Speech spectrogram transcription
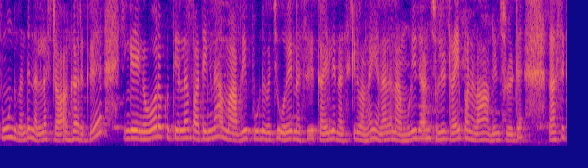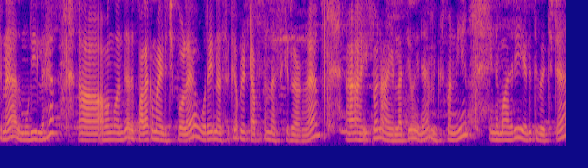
பூண்டு வந்து நல்லா ஸ்ட்ராங்காக இருக்குது இங்கே எங்கள் ஓர குத்தியெல்லாம் பார்த்தீங்கன்னா அப்படியே பூண்டு வச்சு ஒரே நசுக்கு கையில் நசுக்கிடுவாங்க. என்னால் நான் முடியுதான்னு சொல்லி ட்ரை பண்ணலாம் அப்படின்னு சொல்லிட்டு நசுக்கினேன். அது முடியல. அவங்க வந்து அது பழக்கமாயிடுச்சு போல். ஒரே நசுக்கு அப்படியே டப்புன்னு நசுக்கிடுறாங்க. இப்போ நான் எல்லாத்தையும் இதை மிக்ஸ் பண்ணி இந்த மாதிரி எடுத்து வச்சுட்டேன்.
